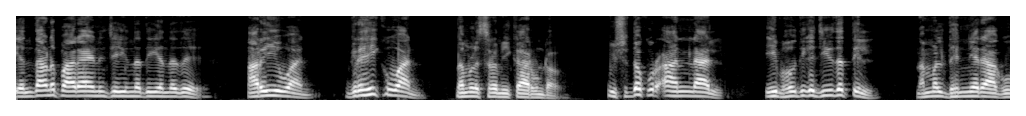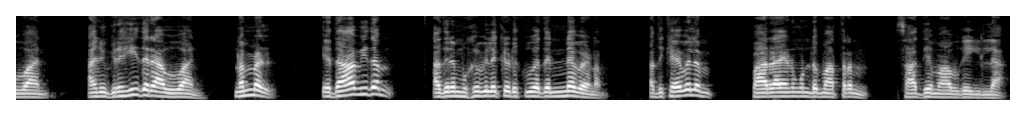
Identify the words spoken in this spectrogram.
എന്താണ് പാരായണം ചെയ്യുന്നത് എന്നത് അറിയുവാൻ ഗ്രഹിക്കുവാൻ നമ്മൾ ശ്രമിക്കാറുണ്ടോ? വിശുദ്ധ ഖുർആാനിനാൽ ഈ ഭൗതിക ജീവിതത്തിൽ നമ്മൾ ധന്യരാകുവാൻ അനുഗ്രഹീതരാകുവാൻ നമ്മൾ യഥാവിധം അതിനെ മുഖവിലക്കെടുക്കുക തന്നെ വേണം. അത് കേവലം പാരായണം കൊണ്ട് മാത്രം സാധ്യമാവുകയില്ല.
